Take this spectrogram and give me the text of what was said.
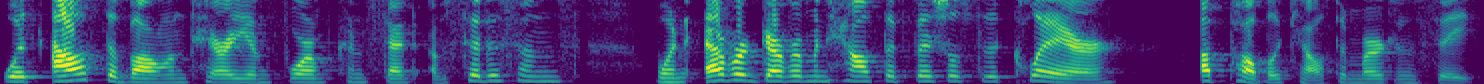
without the voluntary informed consent of citizens whenever government health officials declare a public health emergency.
